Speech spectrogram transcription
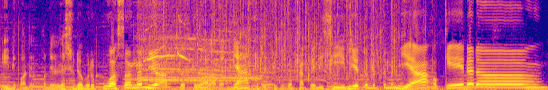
ini ondel-ondelnya sudah berpuasangan ya. Petualangannya kita cukupkan sampai di sini ya, teman-teman ya. Oke, dadah.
